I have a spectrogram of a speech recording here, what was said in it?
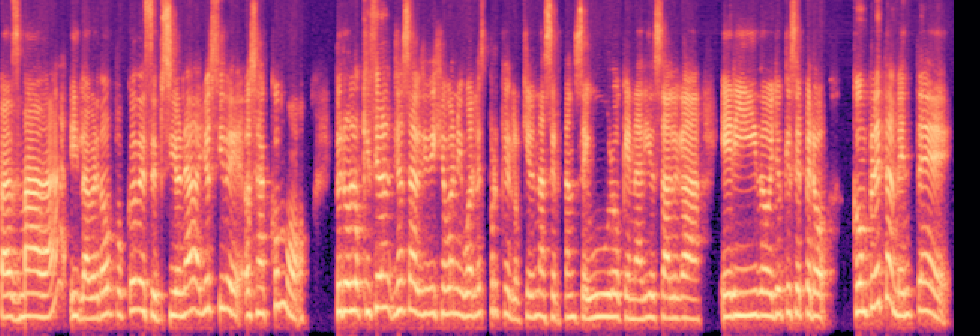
pasmada y la verdad un poco decepcionada. Yo sí de, o sea, ¿cómo? Pero lo que hicieron, ya sabes, yo dije, bueno, igual es porque lo quieren hacer tan seguro, que nadie salga herido, yo qué sé, pero completamente,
